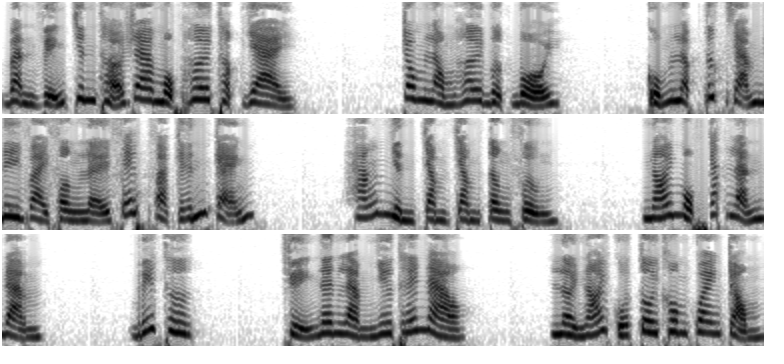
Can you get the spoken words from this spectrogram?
Bành viễn chinh thở ra một hơi thật dài. Trong lòng hơi bực bội. Cũng lập tức giảm đi vài phần lễ phép và kính cản. Hắn nhìn chầm chầm tần phượng. Nói một cách lãnh đạm. Biết thư. Chuyện nên làm như thế nào? Lời nói của tôi không quan trọng.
